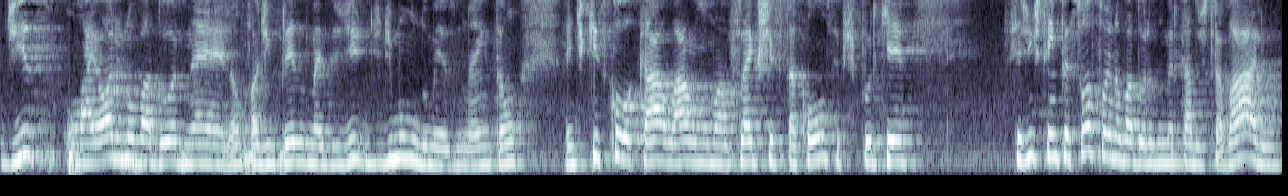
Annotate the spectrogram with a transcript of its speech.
diz o maior inovador, né, não só de empresas, mas de, de, mundo mesmo, né? Então, a gente quis colocar lá uma flagship da Concept porque se a gente tem pessoas tão inovadoras no mercado de trabalho,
